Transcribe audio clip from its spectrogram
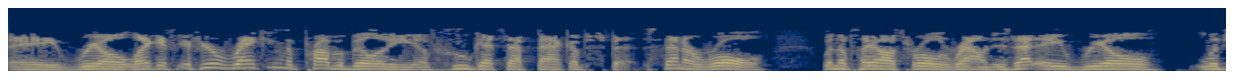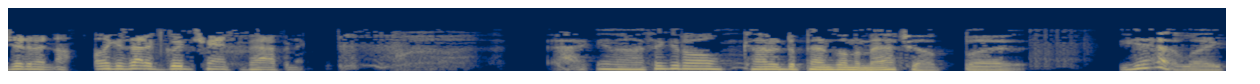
a real like if if you're ranking the probability of who gets that backup sp- center role when the playoffs roll around, is that a real legitimate like is that a good chance of happening? you know, I think it all kind of depends on the matchup, but yeah, like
